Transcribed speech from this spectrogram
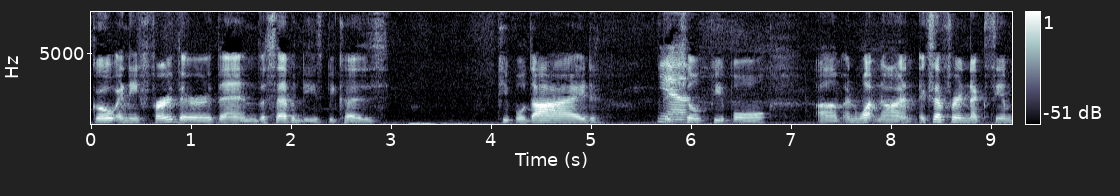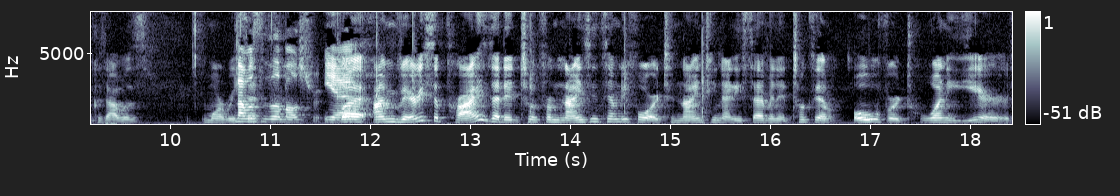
go any further than the 70s because people died they killed people um, and whatnot except for NXIVM because that was more recent That was the most yeah. but i'm very surprised that it took from 1974 to 1997 it took them over 20 years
